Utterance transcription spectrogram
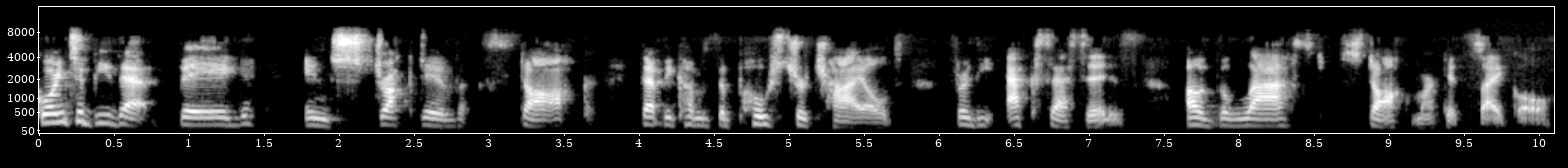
going to be that big, instructive stock that becomes the poster child for the excesses of the last stock market cycle.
